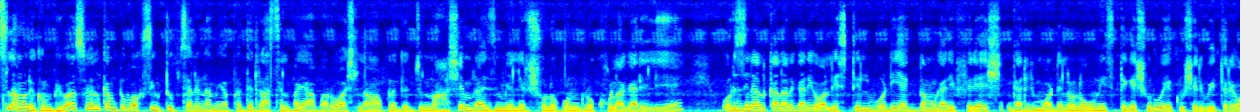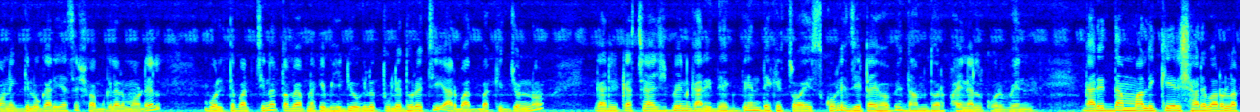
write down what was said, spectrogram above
আসসালামু আলাইকুম viewers, welcome to box YouTube channel. আমি আপনাদের রাসেল ভাই, আবারও আসলাম আপনাদের জন্য হাশেম রাইজ মেলের ষোলো পনেরো খোলা গাড়ি নিয়ে। অরিজিনাল কালার গাড়ি অল স্টিল বডি একদম গাড়ি ফ্রেশ গাড়ির মডেল হলো উনিশ থেকে শুরু একুশের ভিতরে। অনেকগুলো গাড়ি আছে, সবগুলোর মডেল বলতে পারছি না, তবে আপনাকে ভিডিওগুলো তুলে ধরেছি আর বাদ বাকির জন্য। গাড়ির কাছে আসবেন, গাড়ি দেখবেন, দেখে চয়েস করে যেটাই হবে দাম দর ফাইনাল করবেন। গাড়ির দাম মালিকের সাড়ে বারো লাখ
